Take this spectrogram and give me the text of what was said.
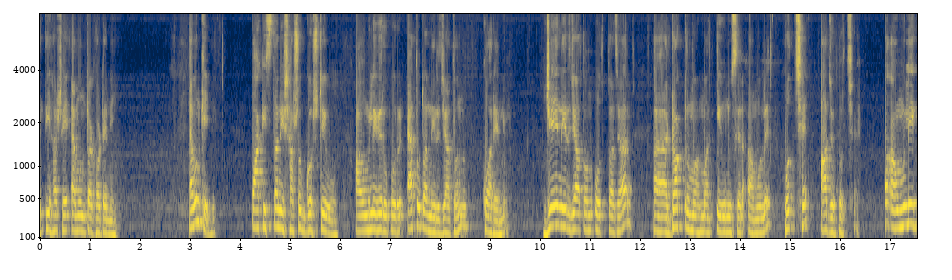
ইতিহাসে এমনটা ঘটেনি। এমনকি পাকিস্তানি শাসক গোষ্ঠীও আওয়ামী লীগের উপর এতটা নির্যাতন করেনি। যে নির্যাতন, অত্যাচার ডক্টর মোহাম্মদ ইউনুসের আমলে হচ্ছে, আজও হচ্ছে। আওয়ামী লীগ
